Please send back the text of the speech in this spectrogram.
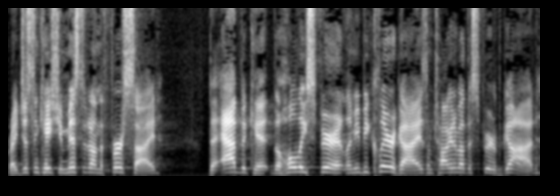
right? Just in case you missed it on the first side, the advocate, the Holy Spirit, let me be clear, guys, I'm talking about the Spirit of God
